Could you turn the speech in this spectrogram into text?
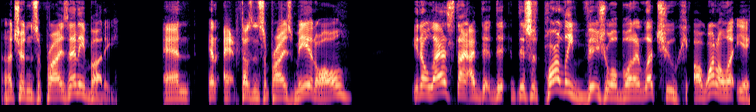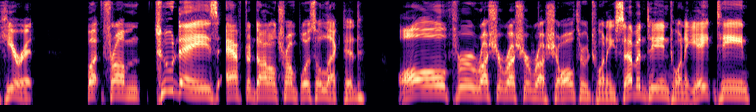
that shouldn't surprise anybody, and it doesn't surprise me at all. You know, last night I, this is partly visual, but I let you. I want to let you hear it. But from two days after Donald Trump was elected, all through Russia, Russia, Russia, all through 2017, 2018,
